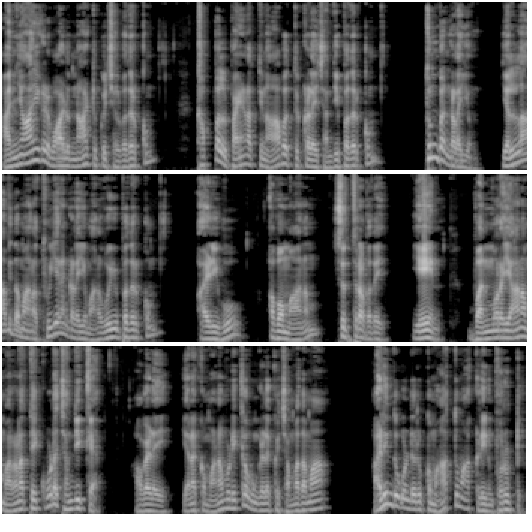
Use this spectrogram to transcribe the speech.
அஞ்ஞானிகள் வாழும் நாட்டுக்கு செல்வதற்கும் கப்பல் பயணத்தின் ஆபத்துக்களை சந்திப்பதற்கும் துன்பங்களையும் எல்லாவிதமான துயரங்களையும் அனுபவிப்பதற்கும் அழிவு அவமானம் சித்திரவதை ஏன் வன்முறையான மரணத்தை கூட சந்திக்க அவளை எனக்கு மணமுடிக்க உங்களுக்கு சம்மதமா? அழிந்து கொண்டிருக்கும் ஆத்துமாக்களின் பொருட்டு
